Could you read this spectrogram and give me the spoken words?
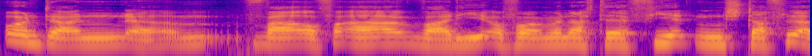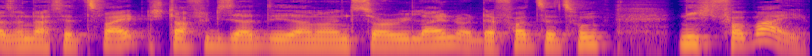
Und dann ähm, war, auf, war die auf einmal nach der vierten Staffel, also nach der zweiten Staffel dieser, dieser neuen Storyline oder der Fortsetzung, nicht vorbei.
